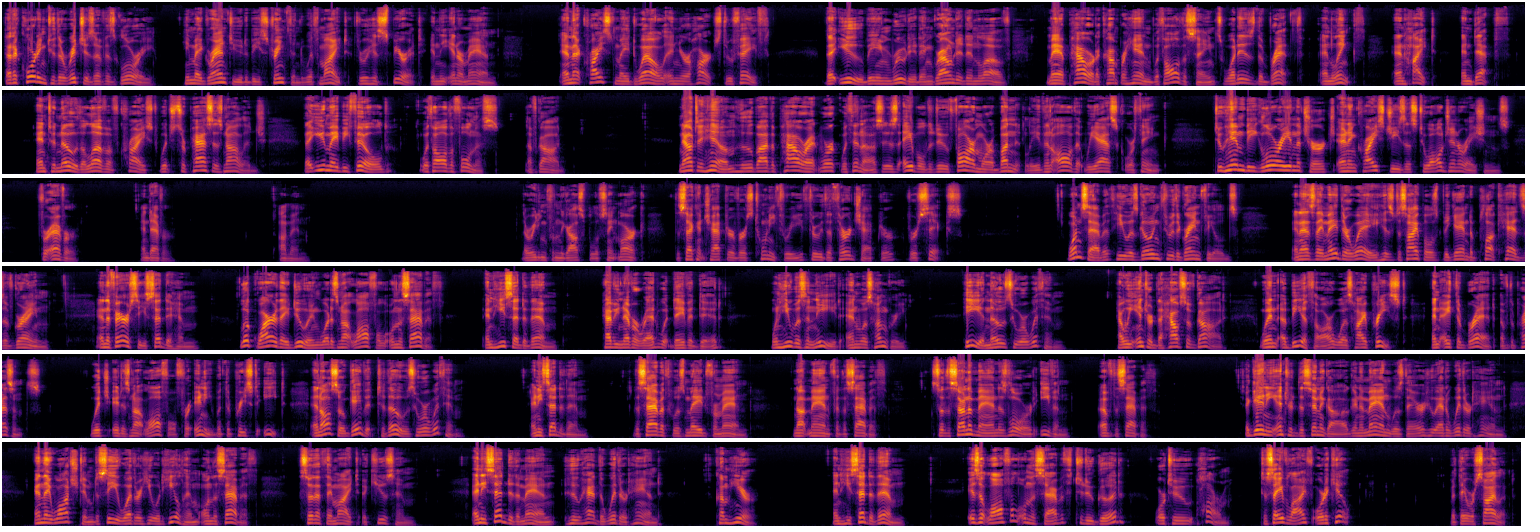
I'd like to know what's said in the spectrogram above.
that according to the riches of his glory, he may grant you to be strengthened with might through his Spirit in the inner man, and that Christ may dwell in your hearts through faith, that you, being rooted and grounded in love, may have power to comprehend with all the saints what is the breadth and length and height and depth, and to know the love of Christ which surpasses knowledge, that you may be filled with all the fullness of God. Now to him who by the power at work within us is able to do far more abundantly than all that we ask or think, to him be glory in the church and in Christ Jesus to all generations, forever and ever. Amen. A reading from the Gospel of St. Mark, the second chapter, verse 23, through the third chapter, verse 6. One Sabbath he was going through the grain fields and as they made their way, his disciples began to pluck heads of grain. And the Pharisees said to him, Look, why are they doing what is not lawful on the Sabbath? And he said to them, Have you never read what David did? When he was in need and was hungry, he and those who were with him, how he entered the house of God, when Abiathar was high priest, and ate the bread of the presence, which it is not lawful for any but the priest to eat, and also gave it to those who were with him. And he said to them, the Sabbath was made for man, not man for the Sabbath. So the Son of Man is Lord even of the Sabbath. Again he entered the synagogue, and a man was there who had a withered hand. And they watched him to see whether he would heal him on the Sabbath, so that they might accuse him. And he said to the man who had the withered hand, Come here. And he said to them, Is it lawful on the Sabbath to do good or to harm, to save life or to kill? But they were silent.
